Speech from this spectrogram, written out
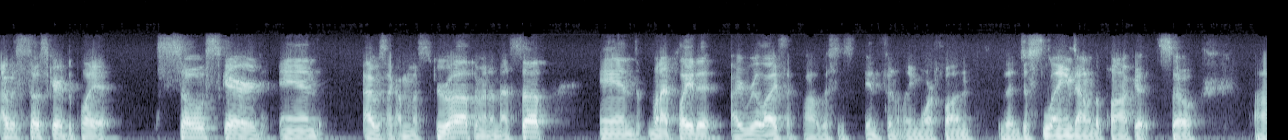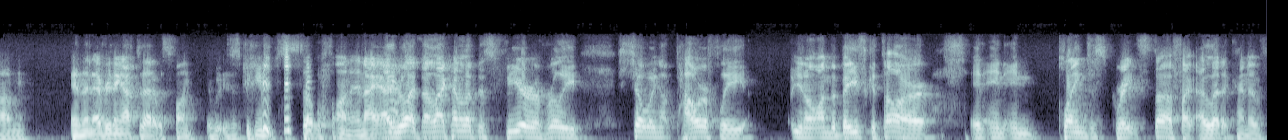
I was so scared to play it, so scared, and I was like, I'm gonna screw up, I'm gonna mess up, and when I played it, I realized like, wow, this is infinitely more fun than just laying down in the pocket. So, um, and then everything after that it was fun. It, it just became so fun, and I, I realized I, I kind of let this fear of really showing up powerfully, you know, on the bass guitar and and, and playing just great stuff. I, I let it kind of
